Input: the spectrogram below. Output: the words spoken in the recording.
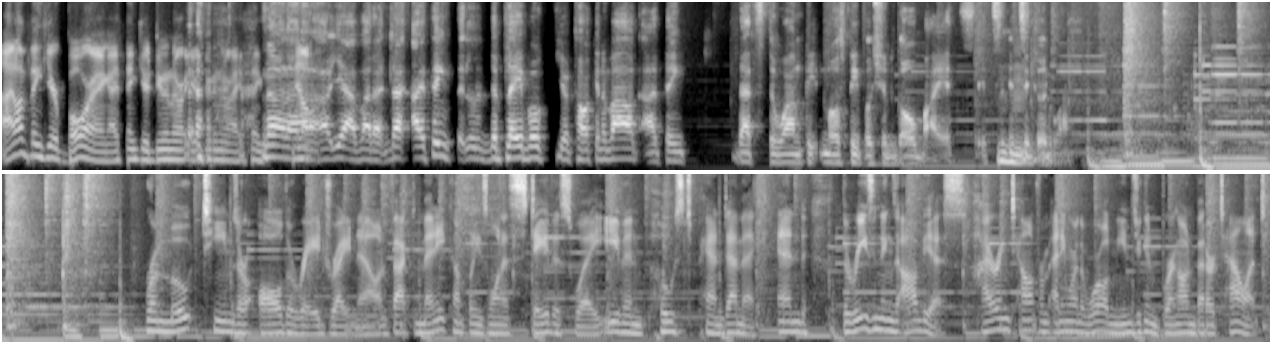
no, I don't think you're boring. I think you're doing the you're doing the right things. no, Now- no. uh, Yeah, but uh, that, I think the, the playbook you're talking about, I think that's the one pe- most people should go by. It's it's it's a good one. Remote teams are all the rage right now. In fact, many companies want to stay this way even post pandemic. And the reasoning's obvious hiring talent from anywhere in the world means you can bring on better talent.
